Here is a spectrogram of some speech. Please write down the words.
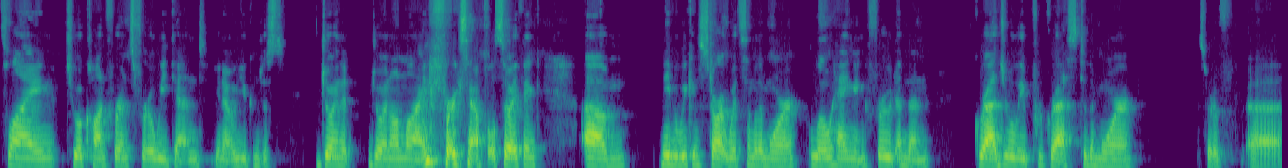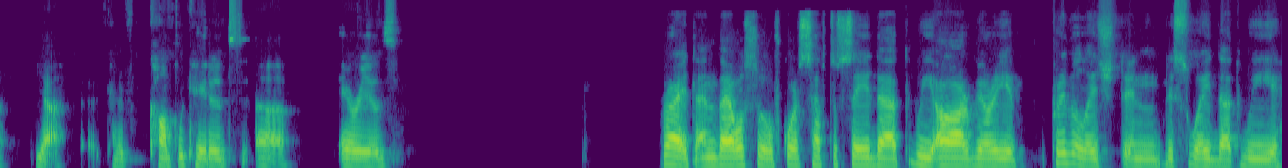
flying to a conference for a weekend. You know, you can just join it join online, for example. So I think um, maybe we can start with some of the more low hanging fruit and then gradually progress to the more sort of uh, yeah kind of complicated uh, areas right and i also of course have to say that we are very privileged in this way that we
